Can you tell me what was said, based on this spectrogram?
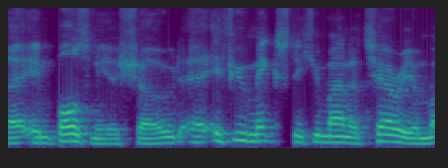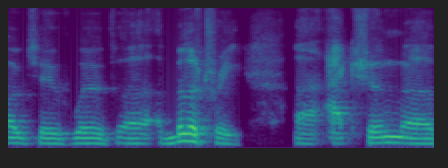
uh, in Bosnia showed, uh, if you mix the humanitarian motive with uh, a military uh, action uh,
